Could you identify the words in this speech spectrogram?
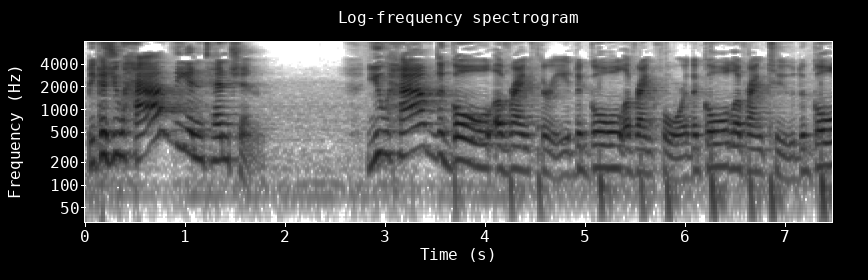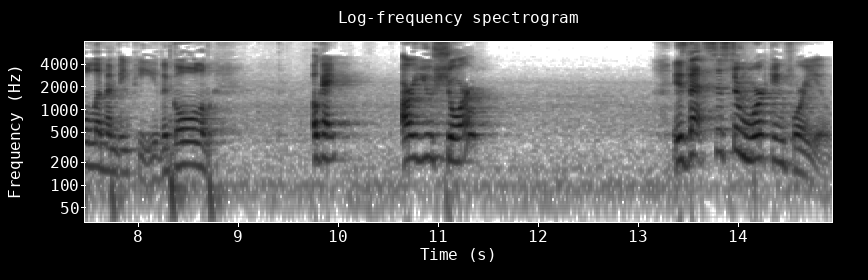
Because you have the intention. You have the goal of rank three, the goal of rank four, the goal of rank two, the goal of MVP, the goal of. Okay, are you sure? Is that system working for you?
